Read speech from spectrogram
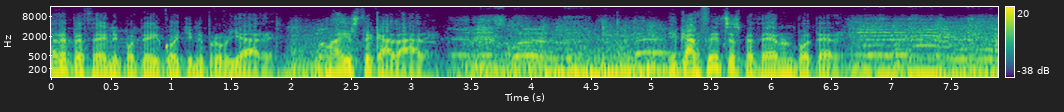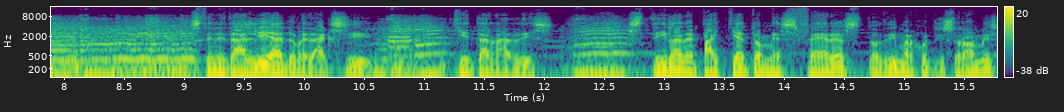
Ρε πεθαίνει ποτέ η κόκκινη προβιά ρε. Μα είστε καλά ρε. Οι καρφίτσες πεθαίνουν ποτέ ρε. Στην Ιταλία εντωμεταξύ Κοίτα να δεις. Στείλανε πακέτο με σφαίρες στο δήμαρχο της Ρώμης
